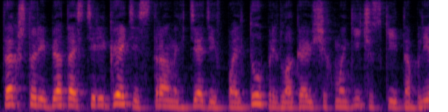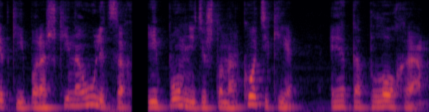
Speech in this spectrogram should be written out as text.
так что, ребята, остерегайтесь странных дядей в пальто, предлагающих магические таблетки и порошки на улицах. И помните, что наркотики – это плохо.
